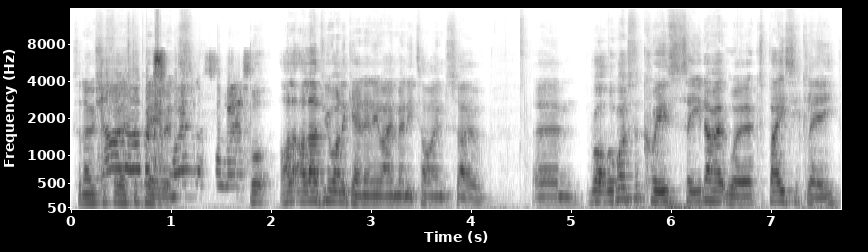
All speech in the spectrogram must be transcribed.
So now it's your No, first no, that's appearance. fine, that's fine. But I'll, I'll have you on again anyway, many times. So, um, right, we're going to the quiz, so you know how it works. Basically,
